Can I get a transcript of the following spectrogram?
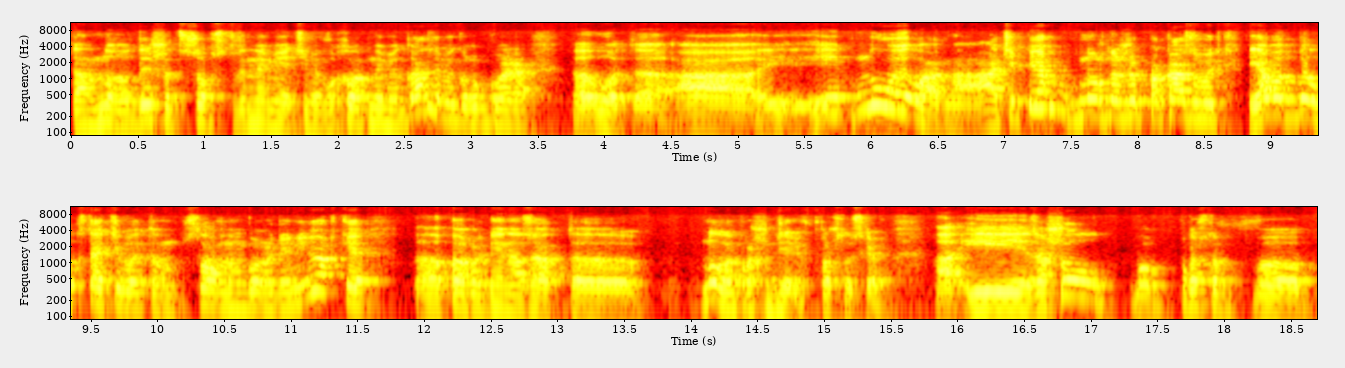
там, ну, дышат собственными этими выхлопными газами, грубо говоря, вот, а, и, ну, и ладно. А теперь нужно же показывать, я вот был, кстати, в этом славном городе Нью-Йорке пару дней назад, ну, на прошлой неделе, в прошлую среду, а, и зашел просто в,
